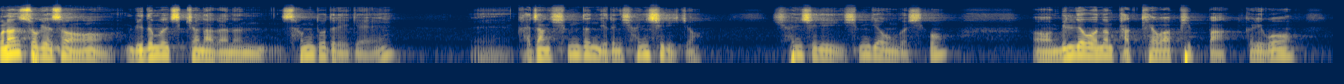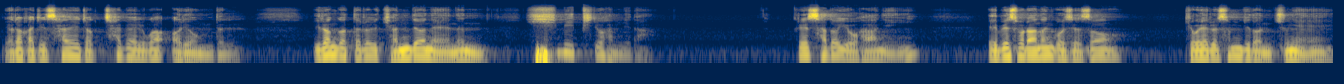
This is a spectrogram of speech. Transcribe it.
고난 속에서 믿음을 지켜나가는 성도들에게 예, 가장 힘든 일은 현실이죠. 현실이 힘겨운 것이고 어, 밀려오는 박해와 핍박 그리고 여러 가지 사회적 차별과 어려움들 이런 것들을 견뎌내는 힘이 필요합니다. 그래서 사도 요한이 에베소라는 곳에서 교회를 섬기던 중에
